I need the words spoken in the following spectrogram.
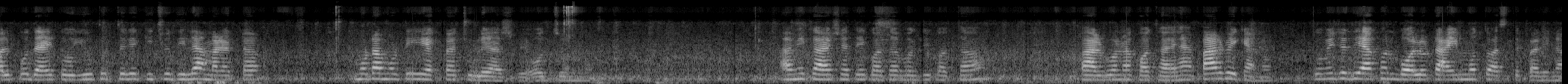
অল্প দেয়, তো ইউটিউব থেকে কিছু দিলে আমার একটা মোটামুটি একটা চলে আসবে ওর জন্য। আমি কার সাথে কথা বলতে কথা? পারব না কথায়। হ্যাঁ পারবে কেন? তুমি যদি এখন বলো টাইম মতো আসতে পারি না।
